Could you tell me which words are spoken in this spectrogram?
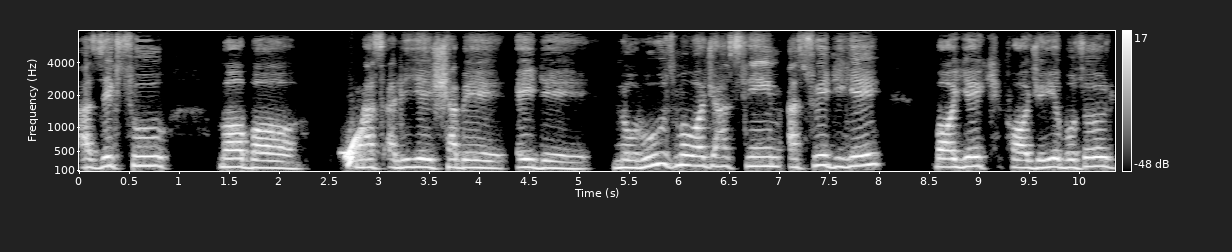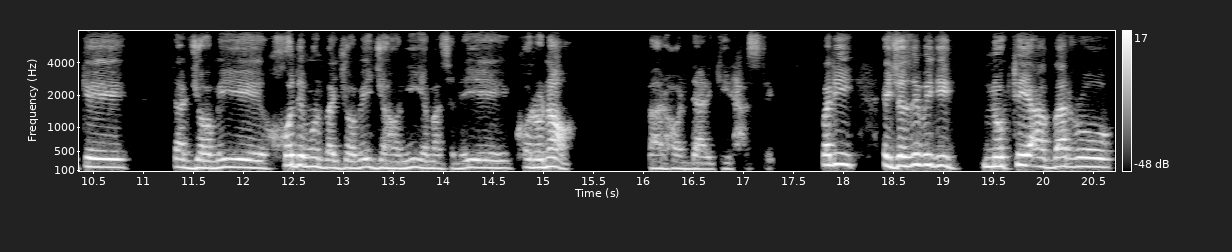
از یک سو ما با مسئله شب عید نوروز مواجه هستیم. از سوی دیگه با یک فاجعه بزرگ در جامعه خودمون و جامعه جهانی مسئله کرونا بر حال درگیر هستیم. ولی اجازه بدید نکته اول رو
